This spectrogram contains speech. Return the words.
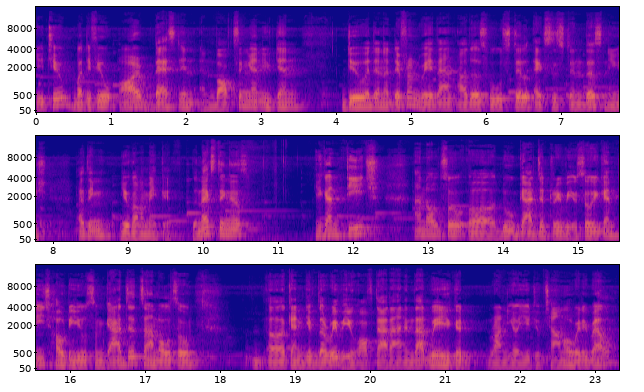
youtube but if you are best in unboxing and you can do it in a different way than others who still exist in this niche i think you're gonna make it. The next thing is you can teach and also uh, do gadget review. So you can teach how to use some gadgets and also uh, can give the review of that. And in that way you could run your youtube channel very well.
